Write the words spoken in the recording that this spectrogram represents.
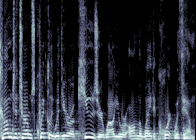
Come to terms quickly with your accuser while you are on the way to court with him,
